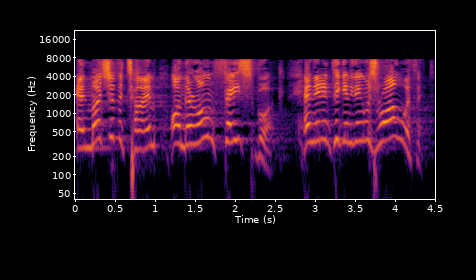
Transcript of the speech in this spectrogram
And much of the time on their own Facebook. And they didn't think anything was wrong with it.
